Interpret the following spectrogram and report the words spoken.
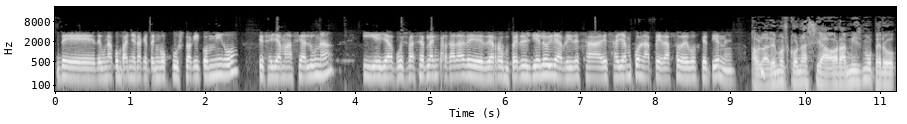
de, una compañera que tengo justo aquí conmigo, que se llama Asia Luna, y ella pues va a ser la encargada de, romper el hielo y de abrir esa, esa jam con la pedazo de voz que tiene. Hablaremos con Asia ahora mismo, pero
